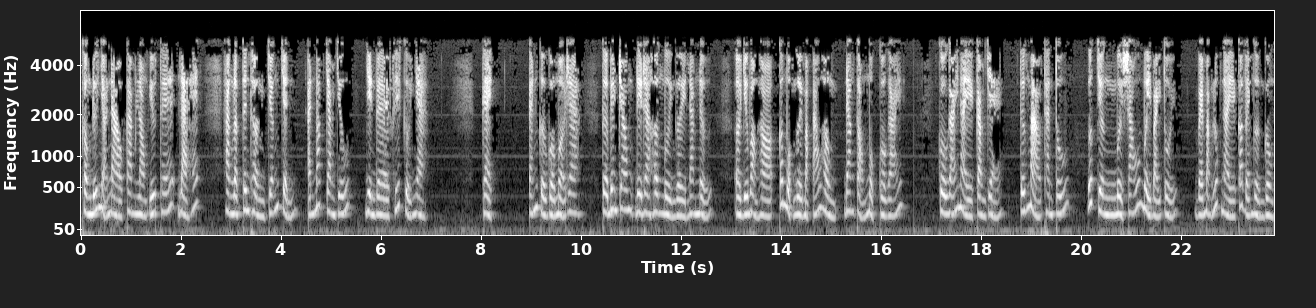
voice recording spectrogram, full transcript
Không đứa nhỏ nào cam lòng yếu thế là hét. Hàng lập tinh thần chấn chỉnh, ánh mắt chăm chú, nhìn về phía cửa nhà. Kẹt, cánh cửa gỗ mở ra, từ bên trong đi ra hơn 10 người nam nữ. Ở giữa bọn họ có một người mặc áo hồng đang tỏng một cô gái. Cô gái này cầm trẻ, tướng mạo thanh tú, ước chừng 16-17 tuổi, vẻ mặt lúc này có vẻ ngượng ngùng.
